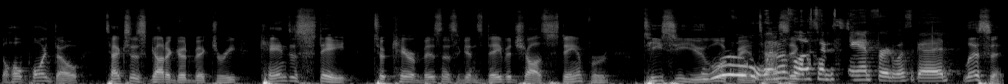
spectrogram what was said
The whole point, though, Texas got a good victory. Kansas State took care of business against David Shaw's Stanford. TCU looked fantastic. When was the last time Stanford was good? Listen,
